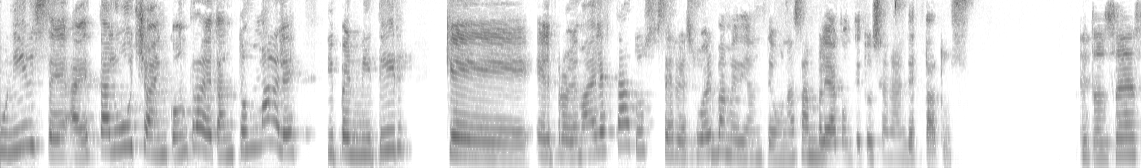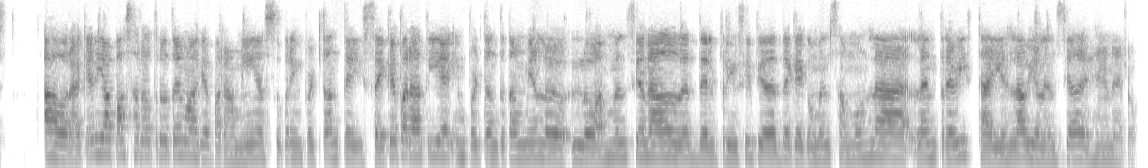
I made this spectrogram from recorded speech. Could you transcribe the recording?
unirse a esta lucha en contra de tantos males y permitir que el problema del estatus se resuelva mediante una asamblea constitucional de estatus. Entonces, Ahora quería pasar a otro tema que para mí es súper importante y sé que para ti es importante también, lo, has mencionado desde el principio, desde que comenzamos la, la entrevista, y es la violencia de género.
